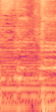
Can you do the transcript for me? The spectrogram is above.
It's the color.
